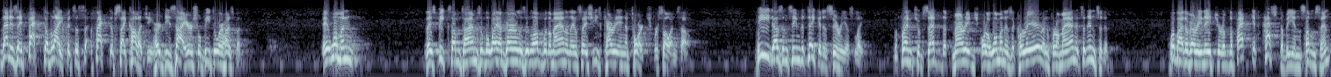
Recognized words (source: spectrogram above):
that is a fact of life. It's a fact of psychology. Her desire shall be to her husband. A woman they speak sometimes of the way a girl is in love with a man and they'll say she's carrying a torch for so and so. He doesn't seem to take it as seriously. The French have said that marriage for a woman is a career and for a man it's an incident. Well, by the very nature of the fact, it has to be in some sense.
